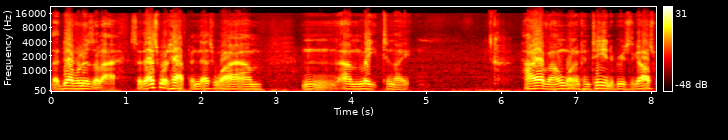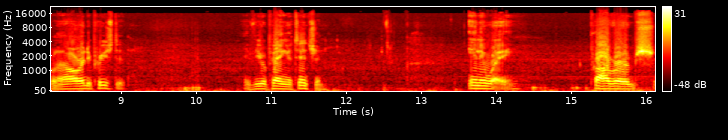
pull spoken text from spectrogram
The devil is a lie. So that's what happened. That's why I'm I'm late tonight. However, I'm going to continue to preach the gospel, and I already preached it. If you were paying attention. Anyway, Proverbs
